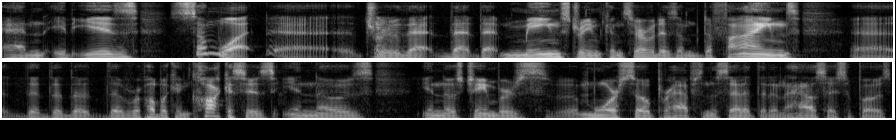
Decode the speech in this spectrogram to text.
and it is somewhat uh, true that, that that mainstream conservatism defines uh, the, the, the the Republican caucuses in those in those chambers, more so perhaps in the Senate than in the House, I suppose.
